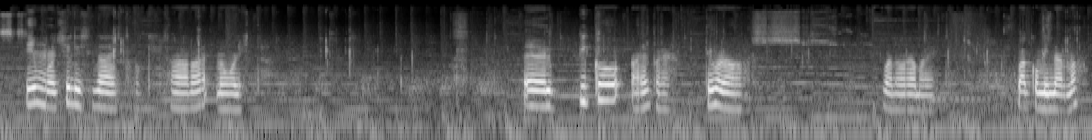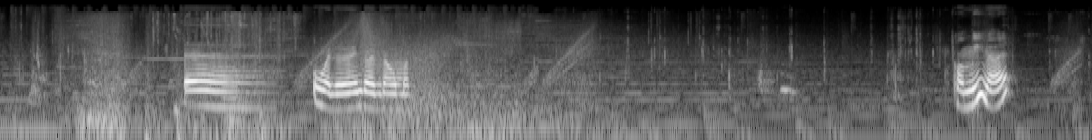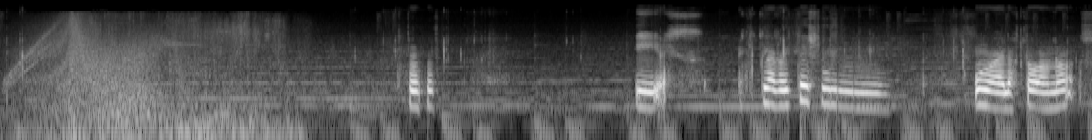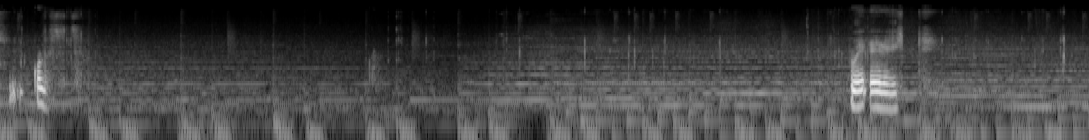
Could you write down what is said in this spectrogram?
sin mochila y sin nada de esto, porque la verdad me molesta. El pico... A ver, para... Tengo los... Bueno, ahora más esto. Va a combinar, ¿no? Eh... Uh, el evento de Dragon Ball. Combina, ¿eh? Y es, es que claro, este es un uno de los todos, ¿no? ¿Cuál es este?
